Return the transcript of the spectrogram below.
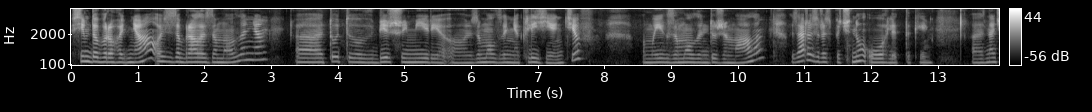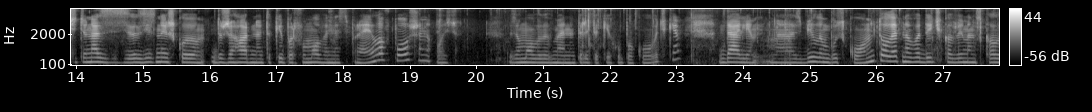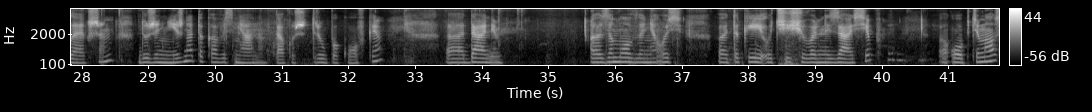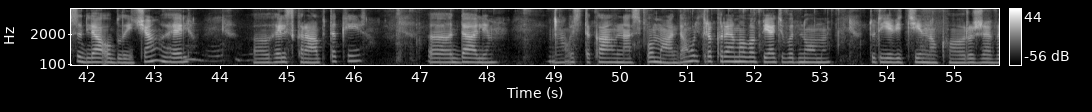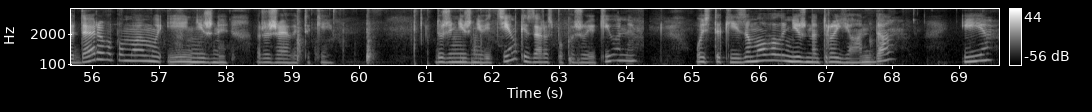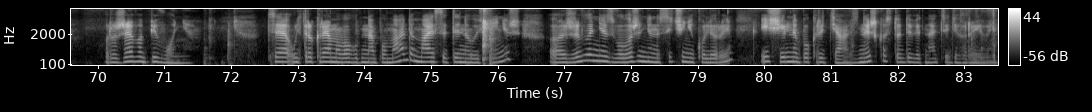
Всім доброго дня! Ось забрала замовлення. Е, Тут в більшій мірі е, замовлення клієнтів. Моїх замовлень дуже мало. Зараз розпочну огляд такий. Е, Значить, у нас зі знижкою дуже гарно такий парфумований спрей Love Potion. Ось замовили в мене три таких упаковочки. Далі е, з білим буском туалетна водичка Women's Collection. Дуже ніжна, така весняна. Також три упаковки. Е, Далі е, замовлення ось такий очищувальний засіб Optimals для обличчя. Гель, гель-скраб такий. Далі Ось така у нас помада ультракремова 5 в одному. Тут є відтінок е, рожеве дерево, по-моєму, і ніжний рожевий такий. Дуже ніжні відтінки. Зараз покажу, які вони. Ось такі замовили: ніжна троянда і рожева півонія. Це ультракремова губна помада, має сатиновий фініш, е, живлення, зволоження, насичені кольори і щільне покриття. Знижка 119 гривень.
